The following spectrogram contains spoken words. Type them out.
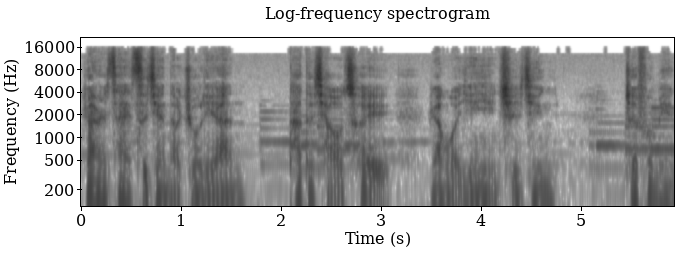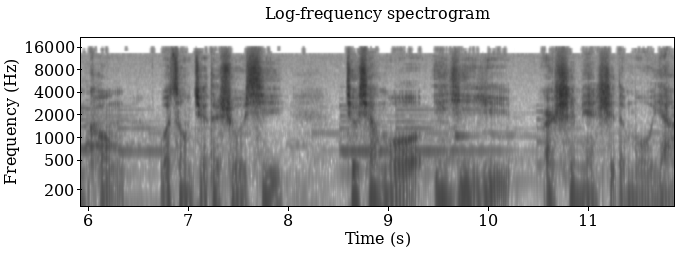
然而再次见到朱利安，他的憔悴让我隐隐吃惊。这副面孔，我总觉得熟悉，就像我因抑郁而失眠时的模样。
